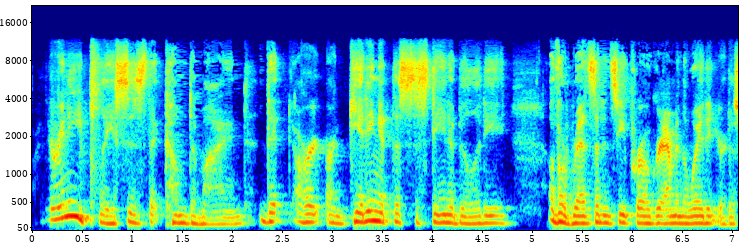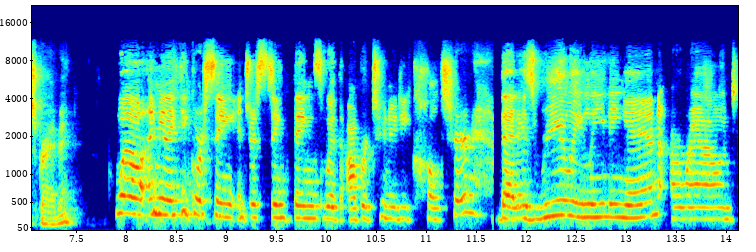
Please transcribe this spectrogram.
Are there any places that come to mind that are, are getting at the sustainability of a residency program in the way that you're describing? Well, I mean, I think we're seeing interesting things with opportunity culture that is really leaning in around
